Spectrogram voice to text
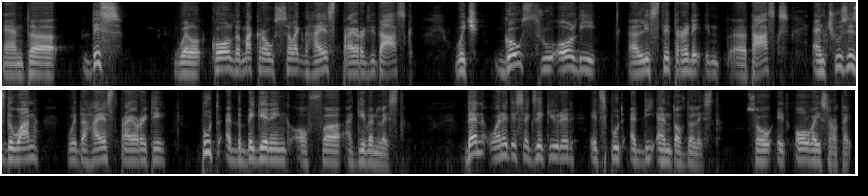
and uh, this will call the macro select highest priority task which goes through all the uh, listed ready in, uh, tasks and chooses the one with the highest priority put at the beginning of uh, a given list. Then when it is executed, it's put at the end of the list. So it always rotates.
